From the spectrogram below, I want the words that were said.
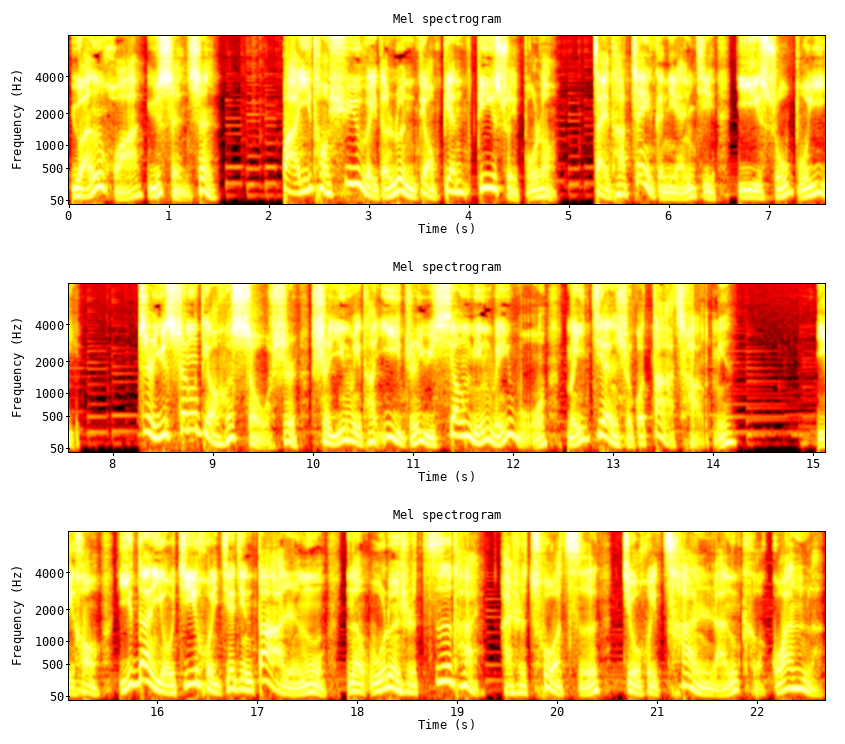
圆滑与审慎，把一套虚伪的论调编得滴水不漏，在他这个年纪已熟不易。至于声调和手势，是因为他一直与乡民为伍，没见识过大场面。以后一旦有机会接近大人物，那无论是姿态还是措辞，就会灿然可观了。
